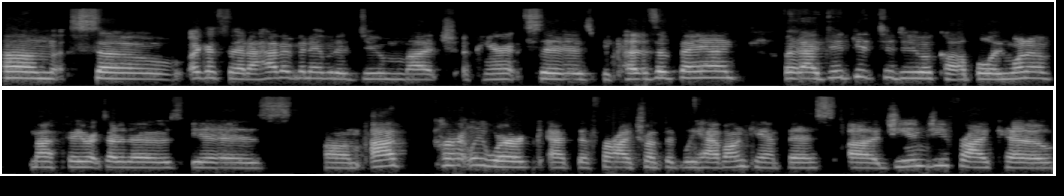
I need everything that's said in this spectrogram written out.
Um, so like I said, I haven't been able to do much appearances because of band, but I did get to do a couple. And one of my favorites out of those is um, I currently work at the fry truck that we have on campus, uh, G&G Fry Co.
